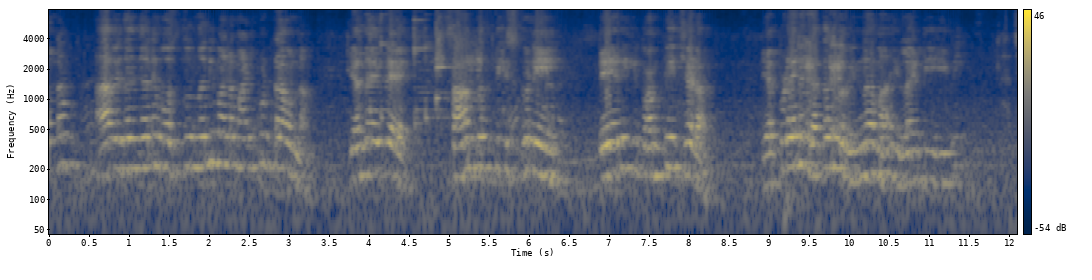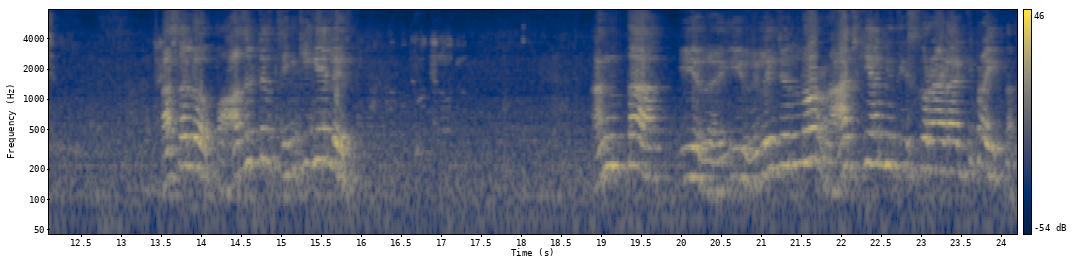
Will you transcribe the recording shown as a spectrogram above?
ఉన్నాం. ఆ విధంగానే వస్తుందని మనం అనుకుంటా ఉన్నాం. ఏదైతే సాంపుల్ తీసుకుని డైరీకి పంపించడం ఎప్పుడైనా గతంలో విన్నామా ఇలాంటి ఇవి? అసలు పాజిటివ్ థింకింగే లేదు. అంతా ఈ ఈ రిలీజన్లో రాజకీయాన్ని తీసుకురావడానికి ప్రయత్నం.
